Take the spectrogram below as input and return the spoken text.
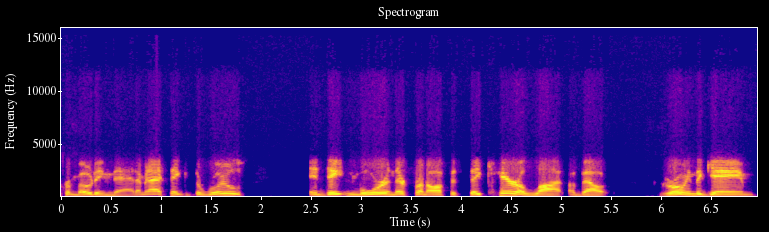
promoting that. I mean, I think the Royals and Dayton Moore and their front office they care a lot about growing the game,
